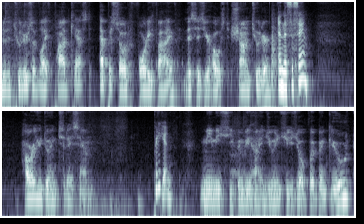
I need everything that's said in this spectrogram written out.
Welcome to the Tutors of Life podcast, episode 45. This is your host, Shaun Tudor. And this is Sam. How are you doing today, Sam? Pretty good. Mimi sleeping behind you and she's so flipping cute.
